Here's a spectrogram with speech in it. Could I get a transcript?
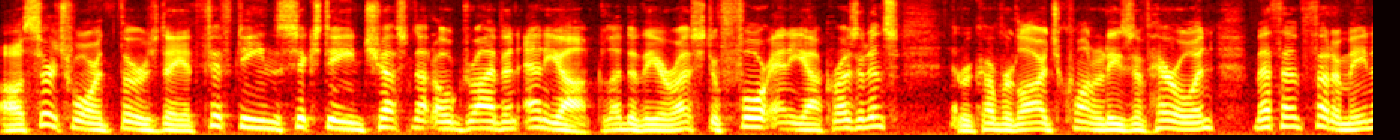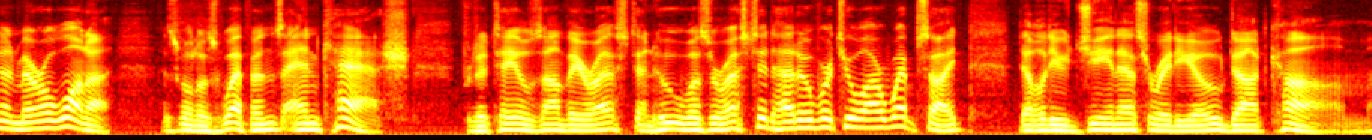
A search warrant Thursday at 1516 Chestnut Oak Drive in Antioch led to the arrest of four Antioch residents and recovered large quantities of heroin, methamphetamine, and marijuana, as well as weapons and cash. For details on the arrest and who was arrested, head over to our website, WGNSradio.com.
